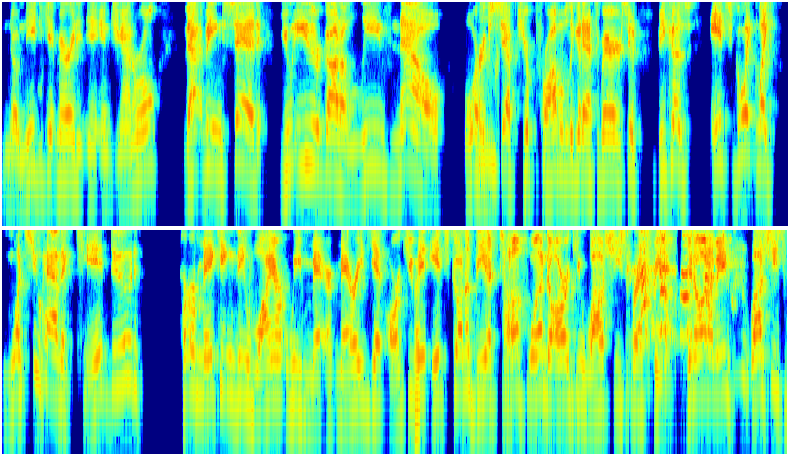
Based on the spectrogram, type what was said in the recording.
no need to get married in, in general. That being said, you either got to leave now or Mm. accept you're probably going to have to marry her soon because it's going like once you have a kid, dude, her making the why aren't we mar- married yet argument, it's going to be a tough one to argue while she's breastfeeding. you know what I mean? While she's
